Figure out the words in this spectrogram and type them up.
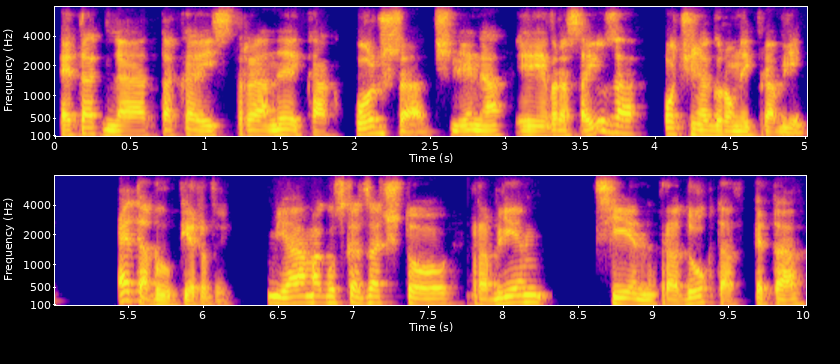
Это для такой страны, как Польша, члена Евросоюза, очень огромный проблем. Это был первый. Я могу сказать, что проблем цен продуктов это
